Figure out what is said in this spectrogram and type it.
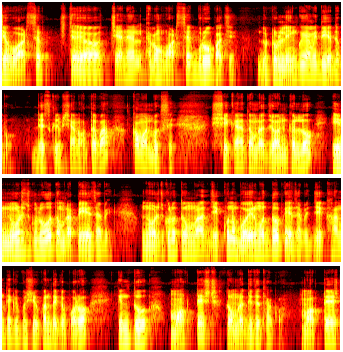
যে হোয়াটসঅ্যাপ চ্যানেল এবং হোয়াটসঅ্যাপ গ্রুপ আছে, দুটোর লিঙ্কই আমি দিয়ে দেবো ডেসক্রিপশান অথবা কমেন্ট বক্সে সেখানে তোমরা জয়েন করলেও এই নোটসগুলোও তোমরা পেয়ে যাবে। নোটসগুলো তোমরা যে কোনো বইয়ের মধ্যেও পেয়ে যাবে, যেখান থেকে খুশি ওখান থেকে পড়ো, কিন্তু মক টেস্ট তোমরা দিতে থাকো। মক টেস্ট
